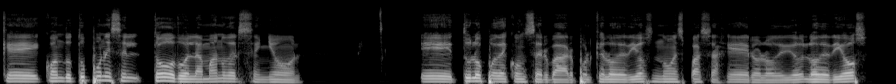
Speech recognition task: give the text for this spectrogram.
que cuando tú pones el todo en la mano del Señor, eh, tú lo puedes conservar, porque lo de Dios no es pasajero, lo de lo de Dios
